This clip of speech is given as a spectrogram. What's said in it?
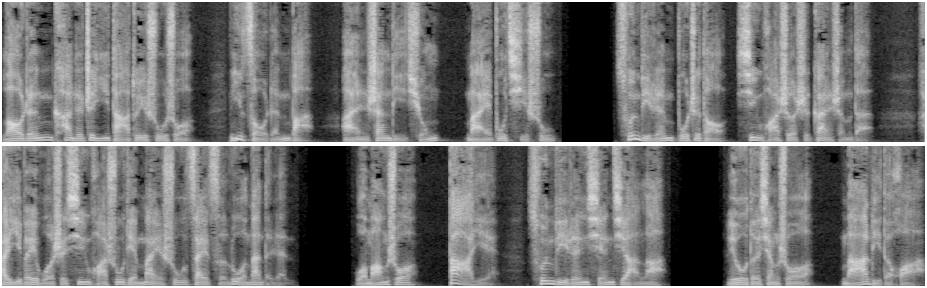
老人看着这一大堆书，说：“你走人吧，俺山里穷，买不起书。”村里人不知道新华社是干什么的。还以为我是新华书店卖书在此落难的人，我忙说：“大爷，村里人嫌弃俺了。”刘德香说：“哪里的话，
